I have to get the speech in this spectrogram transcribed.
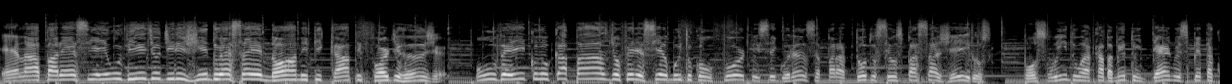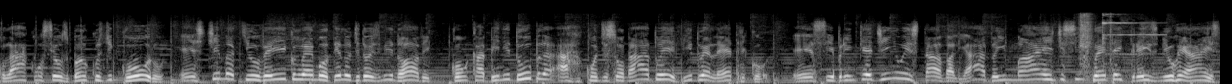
ela aparece em um vídeo dirigindo essa enorme picape Ford Ranger. Um veículo capaz de oferecer muito conforto e segurança para todos seus passageiros, possuindo um acabamento interno espetacular com seus bancos de couro. Estima que o veículo é modelo de 2009, com cabine dupla, ar-condicionado e vidro elétrico. Esse brinquedinho está avaliado em mais de 53 mil reais.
